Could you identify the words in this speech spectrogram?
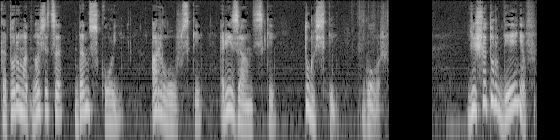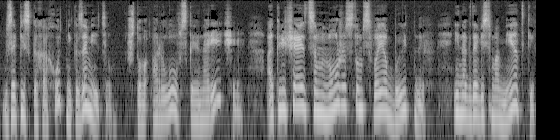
к которым относятся Донской, Орловский, Рязанский, Тульский говор. Еще Тургенев в записках охотника заметил – что орловское наречие отличается множеством своеобытных, иногда весьма метких,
